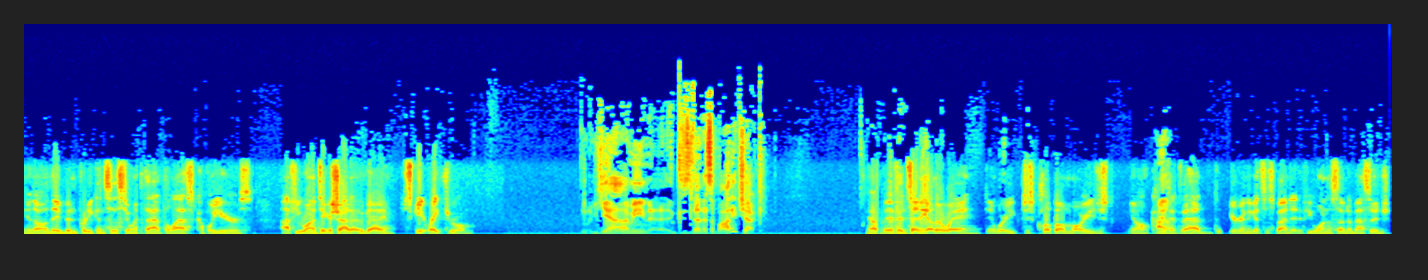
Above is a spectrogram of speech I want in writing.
You know they've been pretty consistent with that the last couple years. Uh, if you want to take a shot at a guy, skate right through him. Yeah, I mean, because then it's a body check. Yep. If it's any other way, where you just clip them or you just you know contact yep. the head, you're going to get suspended. If you want to send a message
